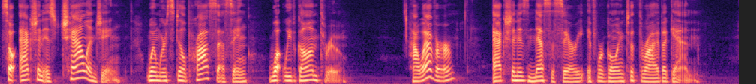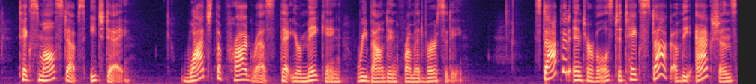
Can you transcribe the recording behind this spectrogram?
So, action is challenging when we're still processing what we've gone through. However, action is necessary if we're going to thrive again. Take small steps each day. Watch the progress that you're making rebounding from adversity. Stop at intervals to take stock of the actions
